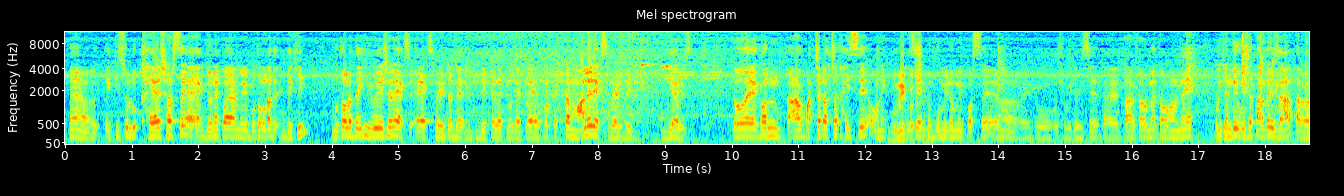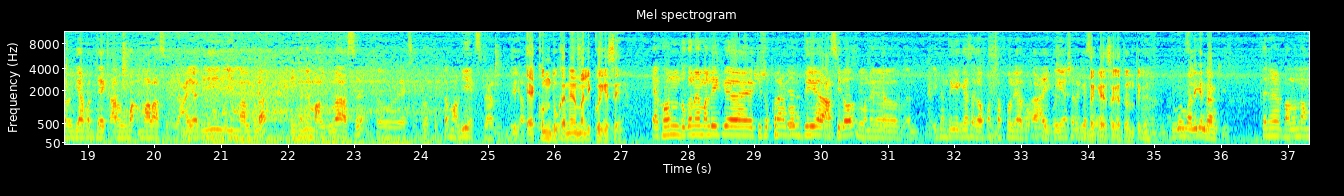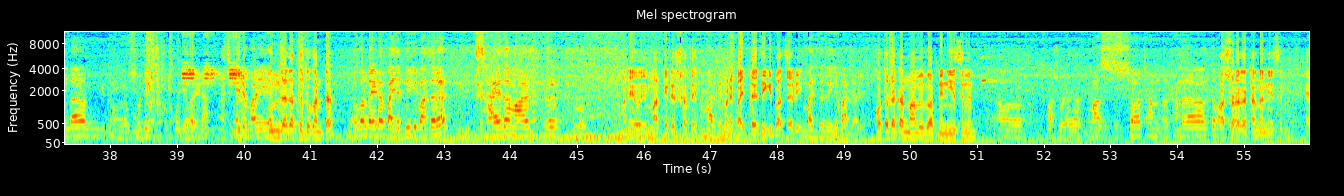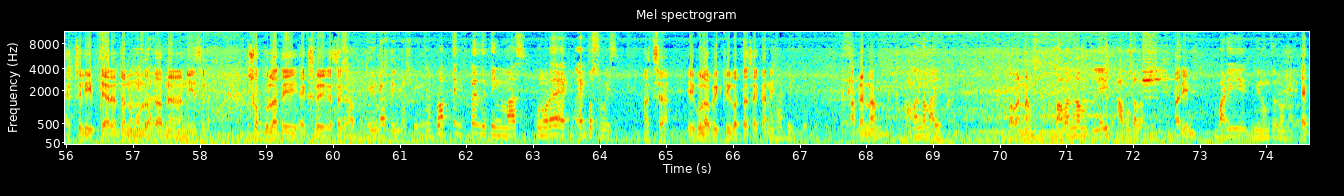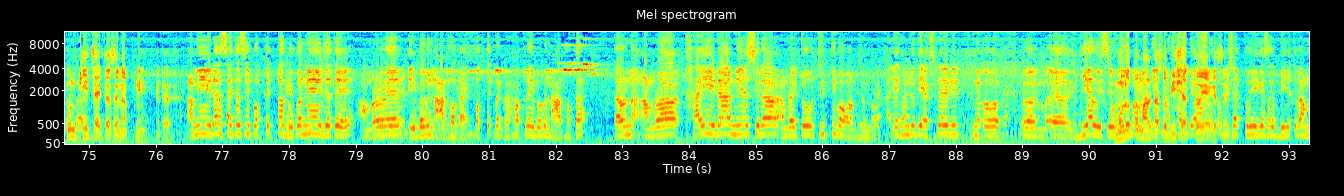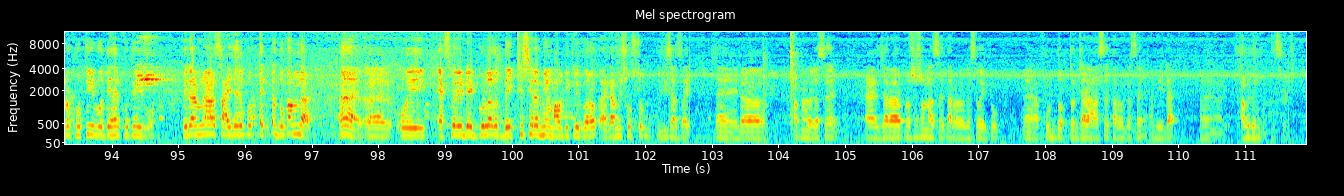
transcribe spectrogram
হ্যাঁ কিছু লোক সারছে একজনে কয় আমি বোতলটা দেখি। বোতলটা দেখি হয়ে এসে এক্সপায়ারিটা ডেটটা দেখল দেখল প্রত্যেকটা মালের এক্সপায়ারি ডেট দেওয়া হয়েছে। তো এখন আর বাচ্চা টাচ্চা খাইছে অনেক খাইছে, একটু বমি টমি করছে হ্যাঁ, একটু অসুবিধা হয়েছে তার কারণে তখন ওইখান থেকে তাড়াতাড়ি যা তারা গিয়ে আবার দেখ আরও মাল আছে। আয়া দিয়ে এই মালগুলা এখানে মালগুলা আছে তো প্রত্যেকটা মালই এক্সপায়ার এখন দোকানের মালিক কই গেছে? এখন দোকানের মালিক কিছুক্ষণ আগে দিয়ে আসিল মানে এখান থেকে গেছে গা প্রস্তাব করে আই করে আসার গেছে। গেছে গা তখন থেকে? তোমার মালিকের নাম কি? তেনের ভালো নামটা সঠিক কইতে পারি না। আচ্ছা এটা বাড়ি কোন জায়গাতে দোকানটা? দোকানটা এটা বাজার দিকে বাজারে সায়দা মার্কেটের মানে ওই মার্কেটের সাথে? মানে সাথে। দিকে বাজারে? বাজার দিকে বাজারে। কত টাকার মাল হইবে আপনি নিয়েছিলেন? পাঁচশো টাকা পাঁচশো ঠান্ডা ঠান্ডা তো পাঁচশো টাকা ঠান্ডা নিয়েছিলেন। অ্যাকচুয়ালি ইফতারের জন্য মূলত আপনারা নিয়েছিলেন। সবগুলাতেই এক্সপায়ার গেছে। প্রত্যেকটা যে তিন মাস কোনোটা এক এক বছর হয়েছে। আচ্ছা এগুলা বিক্রি করতেছে এখানে? হ্যাঁ, আপনার নাম? আমার নাম আয়ুব খান। বাবার নাম? বাবার নাম লেট আবু কালাম বাড়ি? বাড়ি দুই নং চন্দ্রনগর এখন কি চাইতেছেন আপনি এটা আমি এটা চাইতেছি প্রত্যেকটা দোকানে যাতে আমরা এইভাবে না ঠকায় প্রত্যেকটা গ্রাহকরা এইভাবে না ঠকায়। কারণ আমরা খাই এটা নিয়ে সেটা আমরা একটু তৃপ্তি পাওয়ার জন্য। এখন যদি এক্সপায়ারি গিয়া রয়েছে ওই মূলত মালটা তো বিষাক্ত হয়ে গেছে। বিষাক্ত হয়ে গেছে তাহলে আমরা ক্ষতি হইব দেহের ক্ষতি হইব। এটা আমরা চাই যে প্রত্যেকটা দোকানদার হ্যাঁ ওই এক্সপায়ারি ডেটগুলো দেখে সেটা মাল বিক্রি করুক এটা আমি সুস্থ বিচার চাই। এটা আপনার কাছে যারা প্রশাসন আছে, তার কাছে একটু ফুড দপ্তর যারা আছে, তার কাছে আমি এটা আবেদন করতেছি।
